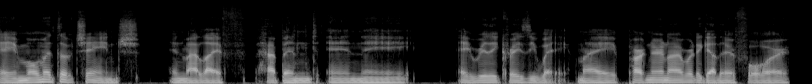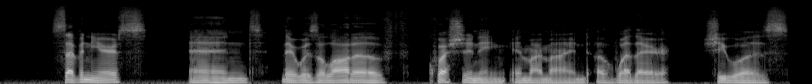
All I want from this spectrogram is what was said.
A moment of change in my life happened in a a really crazy way. My partner and I were together for 7 years and there was a lot of questioning in my mind of whether she was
